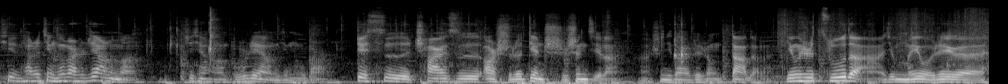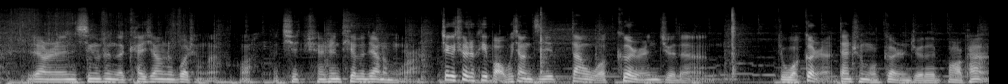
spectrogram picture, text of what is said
记得它的镜头盖是这样的吗？之前好像不是这样的镜头盖。这次 X S 二十的电池升级了啊，升级到这种大的了。因为是租的啊，就没有这个让人兴奋的开箱的过程了。哇，它贴全身贴了这样的膜，这个确实可以保护相机，但我个人觉得，就我个人单纯我个人觉得不好看。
